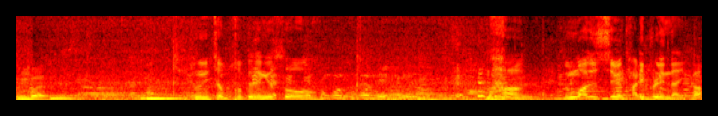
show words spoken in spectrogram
눈발. 눈이 진짜 무섭게 생겼어. 막 눈 마주치면 다리 풀린다니까?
